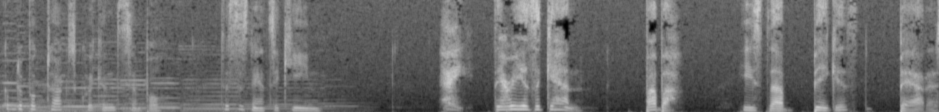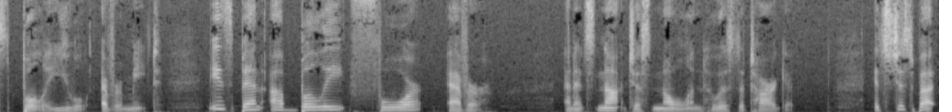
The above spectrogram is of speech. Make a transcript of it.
Book Talks Quick and Simple. This is Nancy Keane. Hey, there he is again. Bubba. He's the biggest, baddest bully you will ever meet. He's been a bully forever. And it's not just Nolan who is the target. It's just about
